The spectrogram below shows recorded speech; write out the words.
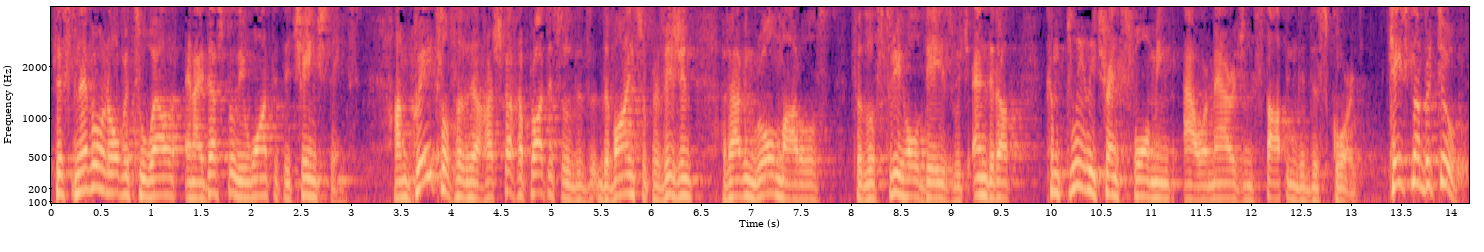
This never went over too well, and I desperately wanted to change things. I'm grateful for the Hashgacha Pratis, or the divine supervision of having role models for those three whole days, which ended up completely transforming our marriage and stopping the discord. Case number two.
